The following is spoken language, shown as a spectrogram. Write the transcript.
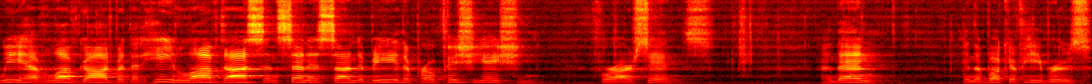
we have loved God, but that He loved us and sent His Son to be the propitiation for our sins. And then in the book of Hebrews,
